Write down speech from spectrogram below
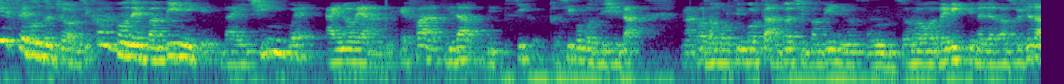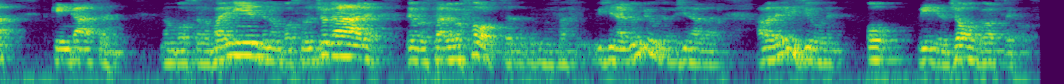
Il secondo giorno, siccome abbiamo dei bambini che dai 5 ai 9 anni che fanno attività di psico, psicomotricità, una cosa molto importante, oggi i bambini sono, sono le vittime della società, perché in casa non possono fare niente, non possono giocare, devono stare per forza vicino al computer, vicino alla, alla televisione o videogiochi o altre cose.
